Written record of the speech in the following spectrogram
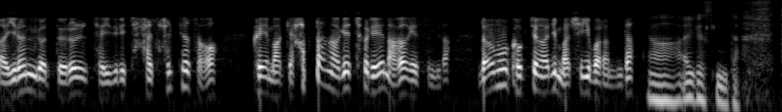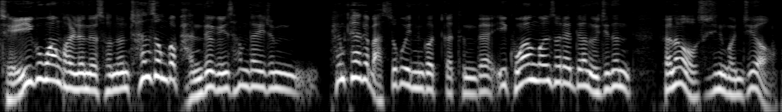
어, 이런 것들을 저희들이 잘 살펴서 그에 맞게 합당하게 처리해 나가겠습니다. 너무 걱정하지 마시기 바랍니다. 아, 알겠습니다. 제2공항 관련해서는 찬성과 반대 의견이 상당히 좀 팽팽하게 맞서고 있는 것 같은데 이 공항 건설에 대한 의지는 변화가 없으시는 건지요?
